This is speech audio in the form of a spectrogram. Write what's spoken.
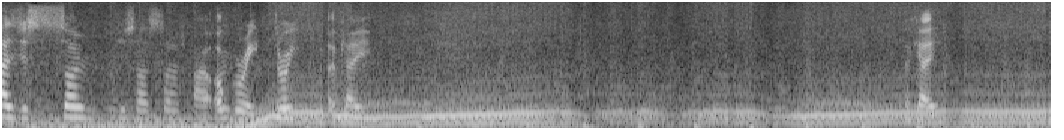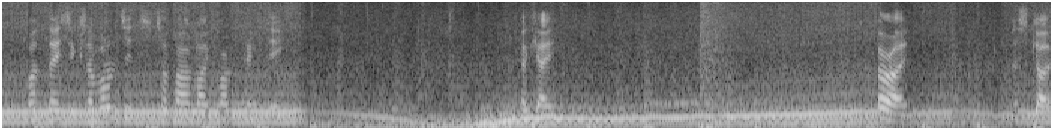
That is just so, just has so much power. On green, three, okay. Okay. 136. I wanted to top out like 150. Okay. Alright. Let's go.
